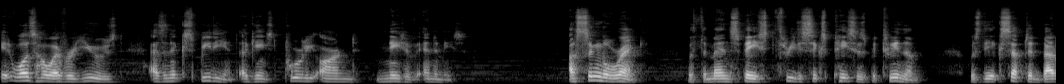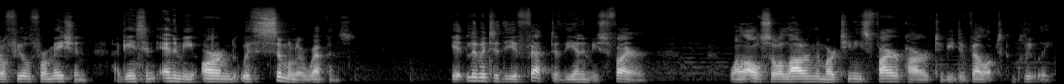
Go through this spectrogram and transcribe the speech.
It was, however, used as an expedient against poorly armed native enemies. A single rank, with the men spaced three to six paces between them, was the accepted battlefield formation against an enemy armed with similar weapons. It limited the effect of the enemy's fire, while also allowing the Martini's firepower to be developed completely.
